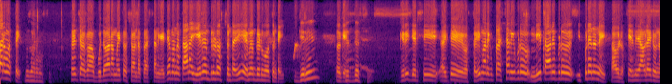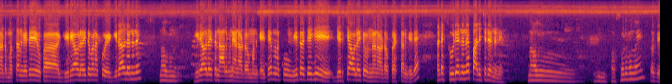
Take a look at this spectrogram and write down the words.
వారం వస్తాయి? ఫ్రెండ్స్ ఒక బుధవారం అయితే వస్తా ఉంటాయి ప్రస్తుతానికి అయితే మన తాన ఏమేమి బ్రీడ్ వస్తుంటాయి? ఏమేమి బ్రీడ్ పోతుంటాయి? గిరి గిరి జెర్సీ అయితే వస్తాయి. మనకి ప్రస్తుతానికి ఇప్పుడు మీ తాను ఇప్పుడు ఇప్పుడేనా ఉన్నాయి ఆవులు? ఎనిమిది ఆవులు అయితే ఉన్నాయంట. మొత్తానికి అయితే ఒక గిరి ఆవులు అయితే మనకు గిరి ఆవులు ఎన్ని ఉన్నాయి? నాలుగు ఉన్నాయి గిరి ఆవులు అయితే నాలుగు ఉన్నాయి అన్నమాట మనకైతే. మనకు మీతో వచ్చేసి జెర్సీ ఆవులు అయితే ఉన్నాయి అన్నమాట ప్రస్తుతానికి అయితే అంటే స్టూడియో ఉన్నాయి? పాలిచ్చడి ఉన్నాయి? నాలుగు ఉన్నాయి ఓకే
